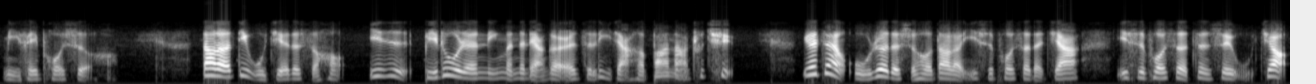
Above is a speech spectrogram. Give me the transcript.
米菲波瑟哈。到了第五节的时候，一日比路人临门的两个儿子利甲和巴拿出去，约在午热的时候，到了伊斯波瑟的家，伊斯波瑟正睡午觉，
